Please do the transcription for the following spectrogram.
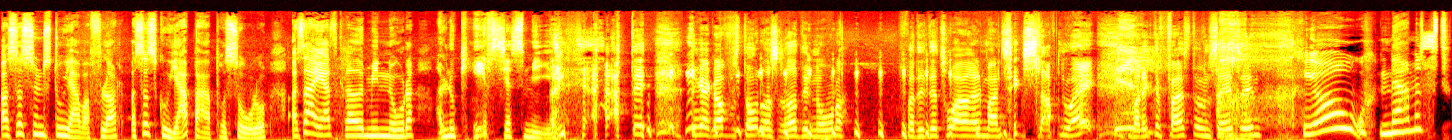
og så synes du, jeg var flot, og så skulle jeg bare på solo. Og så har jeg skrevet mine noter, hold nu kæft, Jasmin. det, det kan jeg godt forstå, du har skrevet dine noter. For det, det tror jeg, at mange ting slap nu af. Var det ikke det første, hun sagde til hende? Jo, nærmest.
